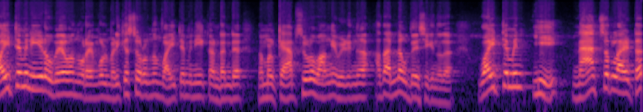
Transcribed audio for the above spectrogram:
വൈറ്റമിൻ ഇയുടെ ഉപയോഗം എന്ന് പറയുമ്പോൾ മെഡിക്കൽ സ്റ്റോറിൽ നിന്നും വൈറ്റമിൻ ഇ കണ്ടന്റ് നമ്മൾ ക്യാപ്സ്യൂൾ വാങ്ങി വിഴുങ്ങുക അതല്ല ഉദ്ദേശിക്കുന്നത്. വൈറ്റമിൻ ഇ നാച്ചുറലായിട്ട്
